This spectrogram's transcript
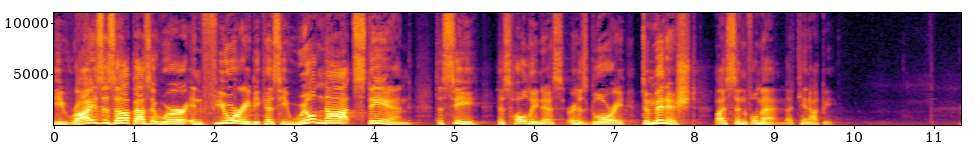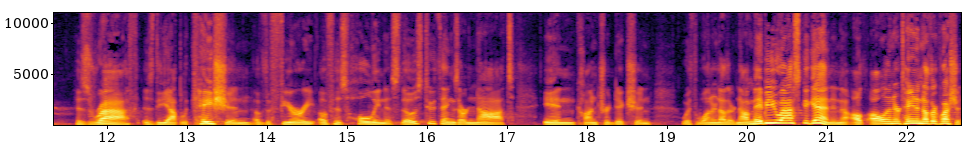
he rises up, as it were, in fury because he will not stand to see his holiness or his glory diminished by sinful men. That cannot be. His wrath is the application of the fury of his holiness. Those two things are not in contradiction with one another. Now, maybe you ask again, and I'll, I'll, entertain another question.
